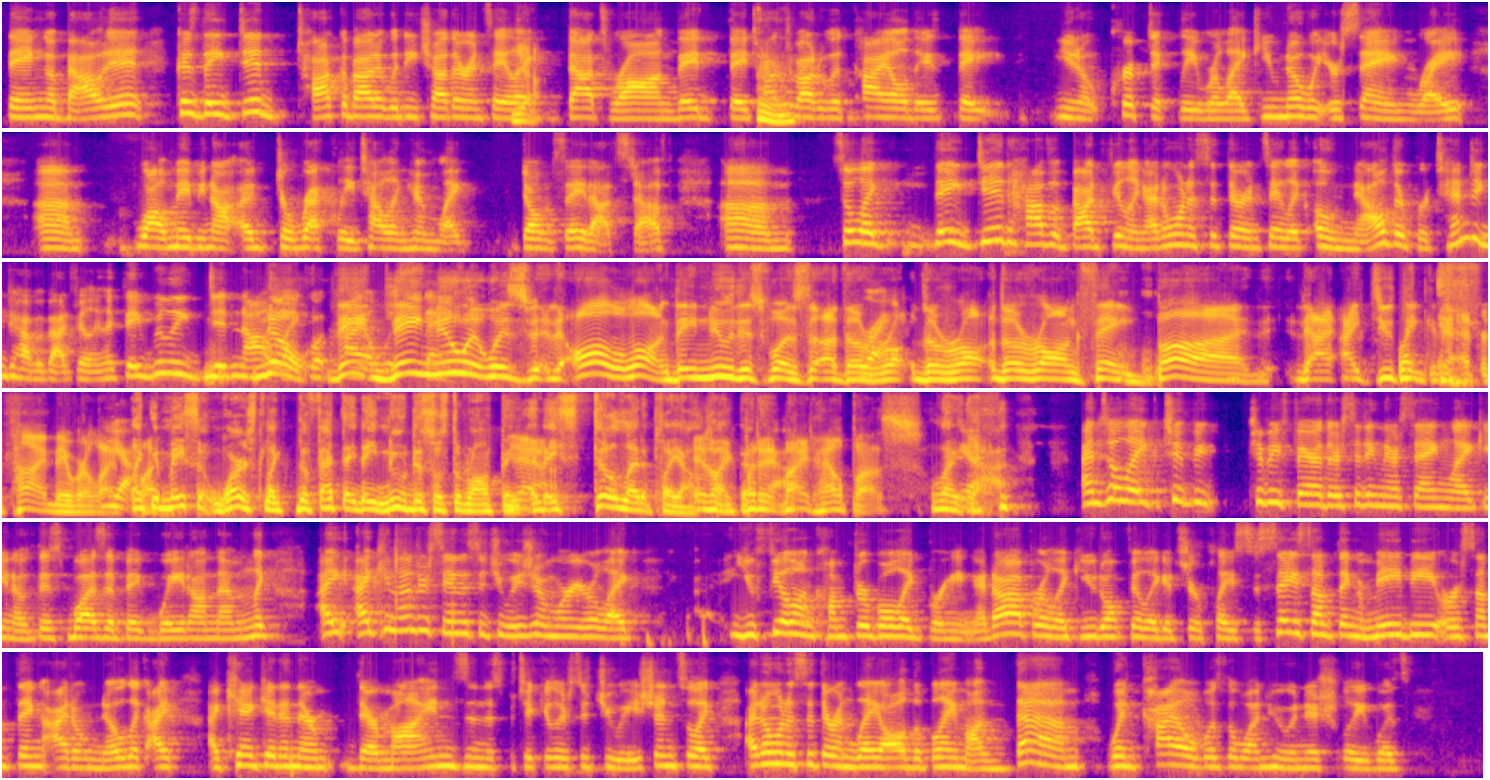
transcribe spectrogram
thing about it because they did talk about it with each other and say like yeah. that's wrong. They they talked mm-hmm. about it with Kyle. They they you know, cryptically were like, you know what you're saying, right? Um, while maybe not uh, directly telling him like, don't say that stuff. Um, so like they did have a bad feeling. I don't want to sit there and say like, oh, now they're pretending to have a bad feeling. Like they really did not no, like what they Kyle they saying. knew it was all along. They knew this was uh, the right. ro- the wrong the wrong thing. But I, I do think like, that at the time they were like, yeah. like it makes it worse. Like the fact that they knew this was the wrong thing yeah. and they still let it play out. It's like, like but it might help us. Like yeah. And so like to be to be fair, they're sitting there saying like, you know, this was a big weight on them. And like I I can understand a situation where you're like you feel uncomfortable like bringing it up or like you don't feel like it's your place to say something or maybe or something i don't know like i i can't get in their their minds in this particular situation so like i don't want to sit there and lay all the blame on them when kyle was the one who initially was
